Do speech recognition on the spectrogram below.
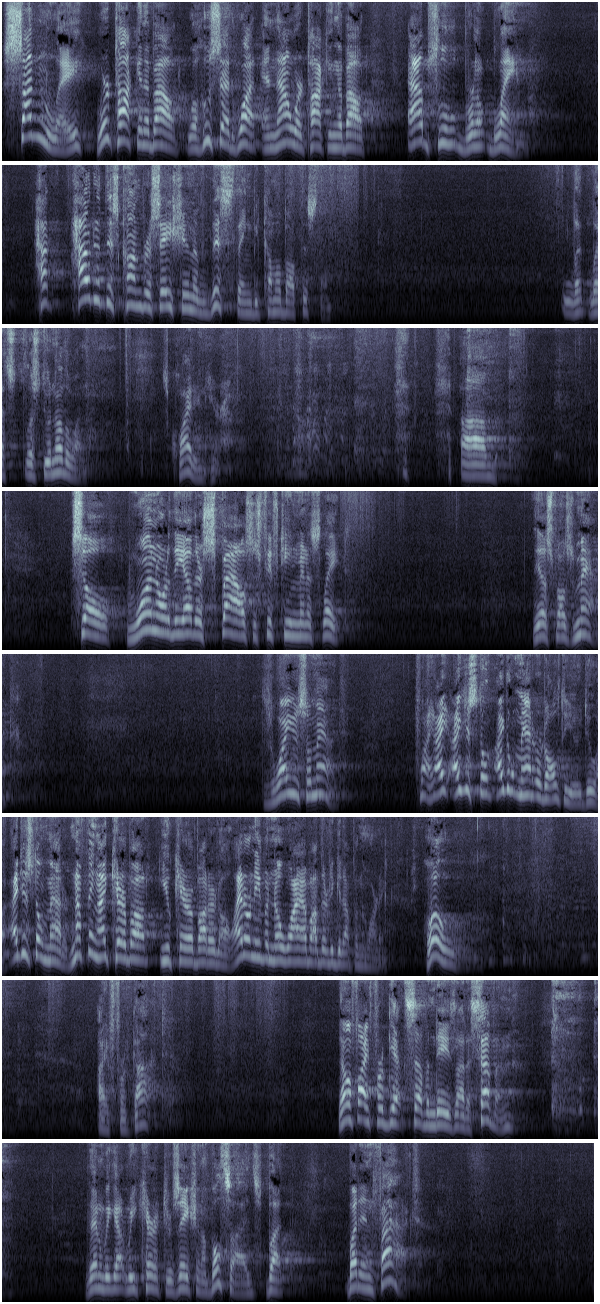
Suddenly, we're talking about, well, who said what? And now we're talking about absolute blame. How, how did this conversation of this thing become about this thing? Let, let's, let's do another one. It's quiet in here. um, so, one or the other spouse is 15 minutes late. The other spouse is mad. Is Why are you so mad? Fine. I, I just don't, I don't matter at all to you, do I? I just don't matter. Nothing I care about, you care about at all. I don't even know why I bother to get up in the morning. Whoa. I forgot. Now, if I forget seven days out of seven, then we got recharacterization on both sides. But, but in fact,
